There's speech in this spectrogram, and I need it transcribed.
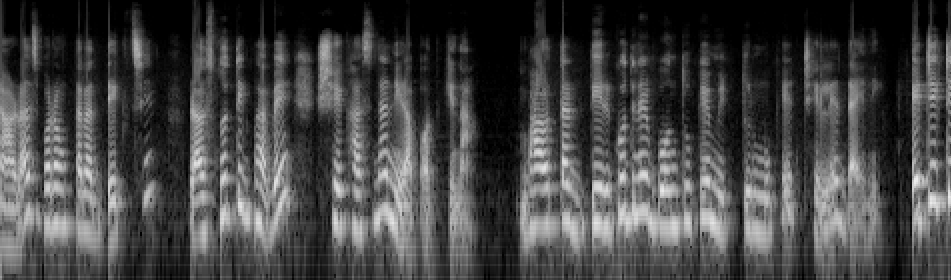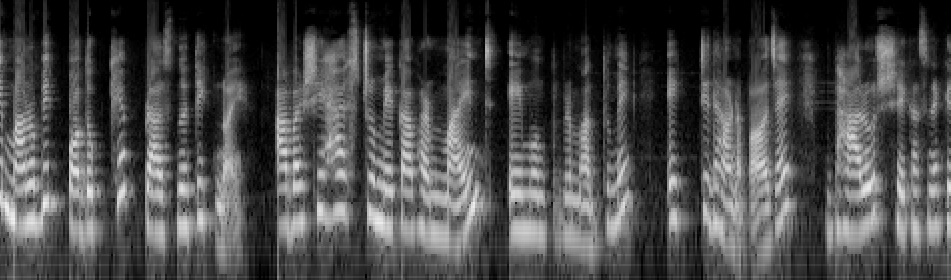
নারাজ, বরং তারা দেখছে রাজনৈতিকভাবে শেখ হাসিনা নিরাপদ কিনা। ভারত তার দীর্ঘদিনের বন্ধুকে মৃত্যুর মুখে ঠেলে দেয়নি। এটি একটি মানবিক পদক্ষেপ, রাজনৈতিক নয়। আবার she has to make up her mind এই মন্তব্যের মাধ্যমে একটি ধারণা পাওয়া যায়, ভারত শেখ হাসিনাকে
